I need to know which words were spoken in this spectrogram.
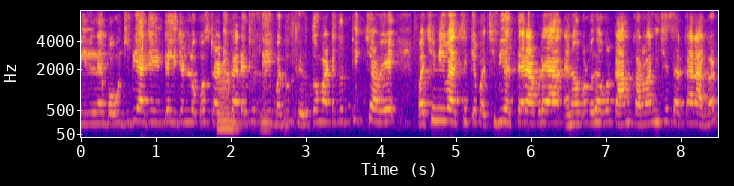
બિલને બહુ જ બી આજે ઇન્ટેલિજન્ટ લોકો સ્ટડી કરે છે. તે બધું ખેડૂતો માટે તો ઠીક છે. હવે પછીની વાત છે કે પછી બી અત્યારે આપણે એના ઉપર બધા ઉપર કામ કરવાની છે સરકાર આગળ.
